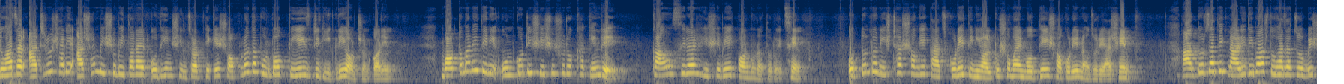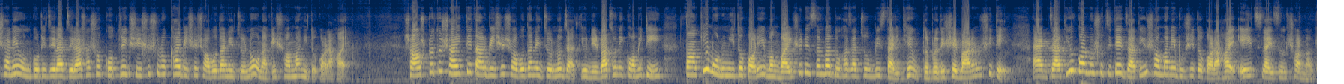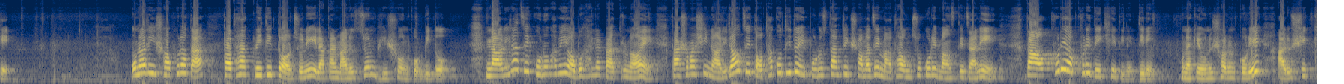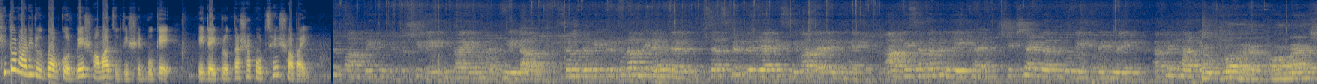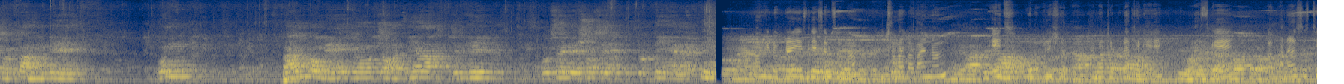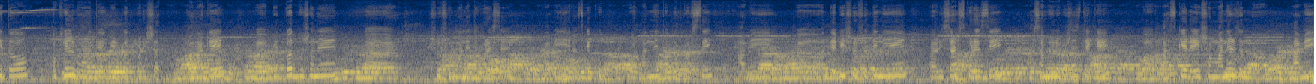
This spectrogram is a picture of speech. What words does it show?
দু হাজার আঠেরো সালে আসাম বিশ্ববিদ্যালয়ের অধীন শিলচর থেকে সফলতাপূর্বক পিএইচডি ডিগ্রি অর্জন করেন। বর্তমানে তিনি উনকোটি শিশু সুরক্ষা কেন্দ্রে কাউন্সিলর হিসেবে কর্মরত রয়েছেন। অত্যন্ত নিষ্ঠার সঙ্গে কাজ করে তিনি অল্প সময়ের মধ্যেই সকলের নজরে আসেন। আন্তর্জাতিক নারী দিবস দু হাজার চব্বিশ সালে উনকোটি জেলার জেলাশাসক কর্তৃক শিশু সুরক্ষায় বিশেষ অবদানের জন্য ওনাকে সম্মানিত করা হয়। সংস্কৃত সাহিত্যে তার বিশেষ অবদানের জন্য জাতীয় নির্বাচনী কমিটি তাঁকে মনোনীত করে এবং বাইশে ডিসেম্বর দু হাজার চব্বিশ তারিখে উত্তরপ্রদেশের বারাণসীতে এক জাতীয় কর্মসূচিতে জাতীয় সম্মানে ভূষিত করা হয় এইচ লাইসেম শর্মাকে। ওনার এই সফলতা তথা কৃতিত্ব অর্জনে এলাকার মানুষজন ভীষণ গর্বিত। নারীরা যে কোনোভাবেই অবহেলার পাত্র নয় পাশাপাশি নারীরাও যে তথাকথিত এই পুরুষতান্ত্রিক সমাজে মাথা উঁচু করে বাঁচতে জানে তা অক্ষরে অক্ষরে দেখিয়ে দিলেন তিনি ওনাকে অনুসরণ করে আরও শিক্ষিত নারীর উদ্যোগ করবে সমাজ উদ্দেশ্যের বুকে এটাই প্রত্যাশা করছেন সবাই समुद्र त्रिपुरा में रहकर संस्कृत विद्या की सेवा कर रही हैं आपके समग्र लेखन शिक्षण तत्व को देखते हुए अखिल भारतीय उज्जवल है और मैं सोचता हूँ कि उन प्रांतों में जो चौहद्दियाँ जिनकी दूसरे देशों से जुड़ती हैं लगती हैं আমি ডক্টর এস লেসাম শর্মা আমার বাবার নাম এইচ গুণমণি শর্মা আমি ত্রিপুরা থেকে আজকে বানারস স্থিত অখিল ভারতীয় বিদ্যুৎ পরিষদ আমাকে আহ, বিদ্যুৎ ভূষণে আহ, সুসম্মানিত করেছে। আমি আজকে খুব গৌরবান্বিত বোধ করছি। আমি দেবী সরস্বতী নিয়ে রিসার্চ করেছি আসাম ইউনিভার্সিটি থেকে। আজকের এই সম্মানের জন্য আমি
